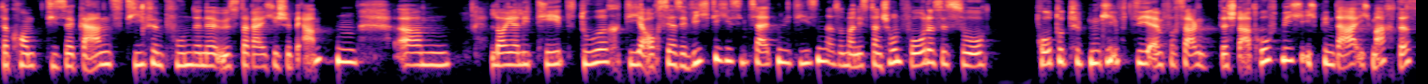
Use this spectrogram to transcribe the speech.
Da kommt diese ganz tief empfundene österreichische Beamten. Ähm, Loyalität durch, die ja auch sehr, sehr wichtig ist in Zeiten wie diesen. Also man ist dann schon froh, dass es so Prototypen gibt, die einfach sagen, der Staat ruft mich, ich bin da, ich mache das.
